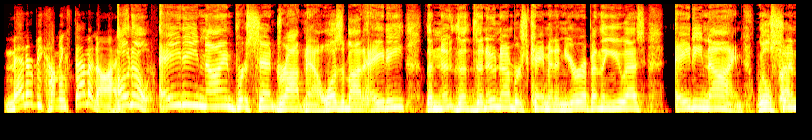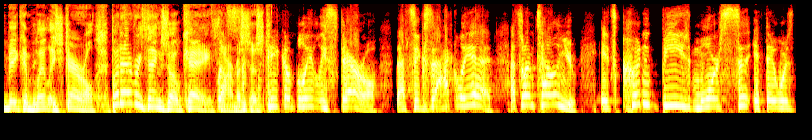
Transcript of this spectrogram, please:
Men are becoming feminized. Oh, no, 89% drop now. It was about 80. The new, the, the new numbers came in in Europe and the U.S., 89. We'll soon right. be completely sterile. But everything's okay, pharmacist. Completely sterile. That's exactly it. That's what I'm telling you. It couldn't be more, if they was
